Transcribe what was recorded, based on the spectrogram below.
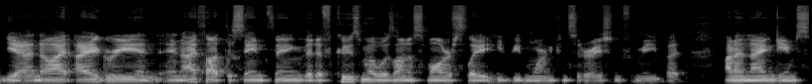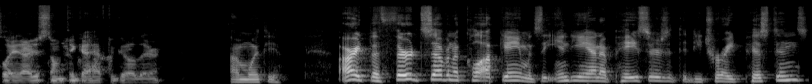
yeah, no, I, I agree, and and I thought the same thing that if Kuzma was on a smaller slate, he'd be more in consideration for me. But on a nine game slate, I just don't think I have to go there. I'm with you. All right, the third seven o'clock game is the Indiana Pacers at the Detroit Pistons.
